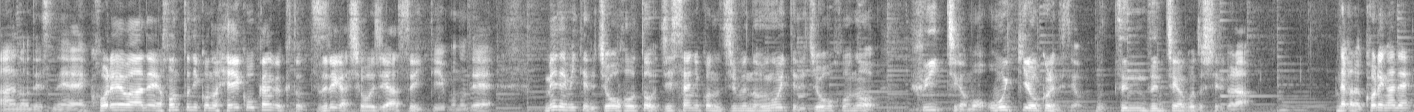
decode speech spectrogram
あのですねこれはね本当にこの平行感覚とズレが生じやすいっていうもので目で見てる情報と実際にこの自分の動いてる情報の不一致がもう思いっきり起こるんですよ。もう全然違うことしてるから。だからこれがね、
